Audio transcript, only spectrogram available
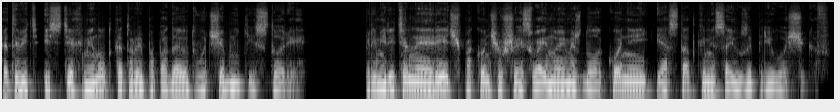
Это ведь из тех минут, которые попадают в учебники истории. Примирительная речь, покончившая с войной между Лаконией и остатками союза перевозчиков.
